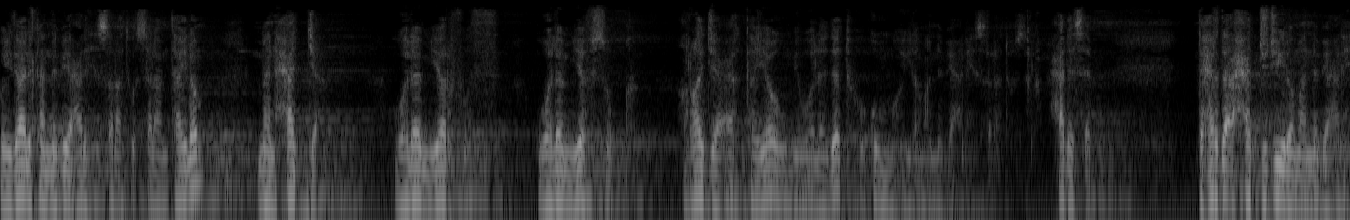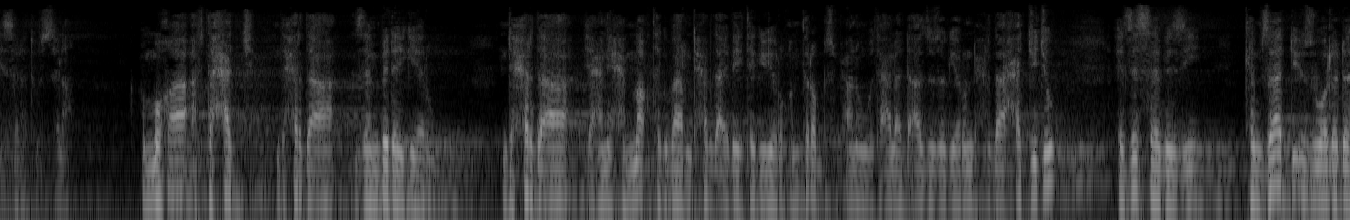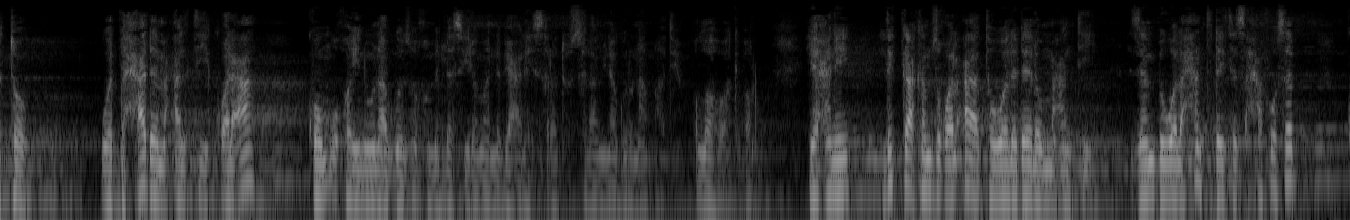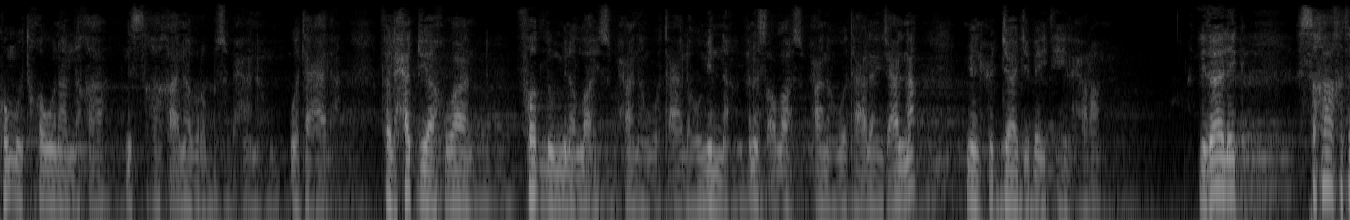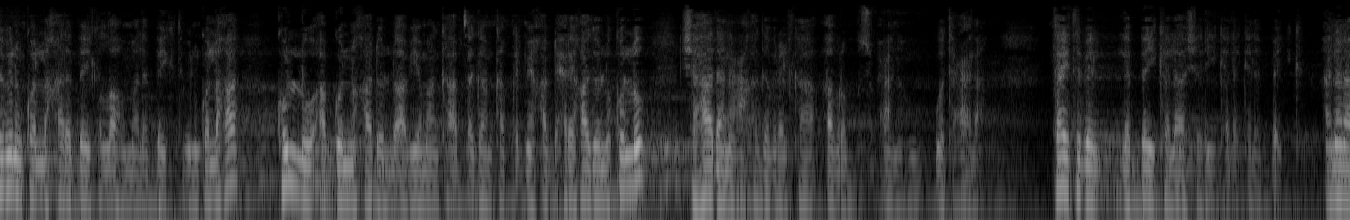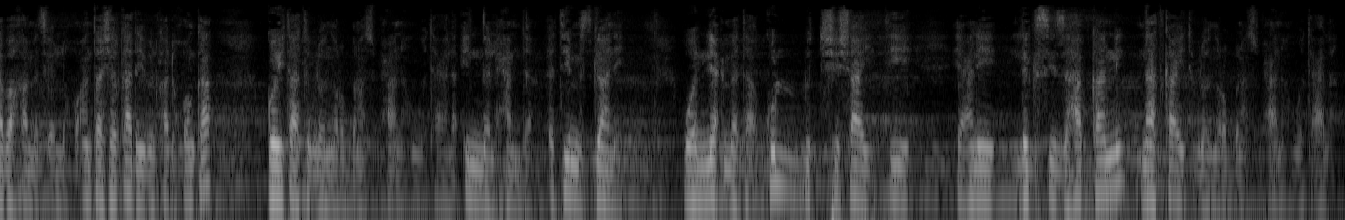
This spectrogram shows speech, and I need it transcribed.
ወሊዛሊከ ኣነቢይ ዓለይሂ ሰላቱ ወሰላም እንታይ ኢሎም መን ሓጃ ወለም የርፉስ ወለም የፍሱቅ ረጅዐ ከየውሚ ወለደትሁ እሙሁ ኢሎም ኣነቢይ ዓለይሂ ሰላቱ ወሰላም ሓደ ሰብ ድሕር ደኣ ሓጅጁ ኢሎም ኣነቢይ ዓለይሂ ሰላቱ ወሰላም እሞ ኸዓ ኣብቲ ሓጅ እንድሕር ደኣ ዘንቢ ደይገይሩ እንድሕር ደኣ ያኒ ሕማቕ ተግባር እንድሕር ደኣ ደይተገይሩ ከምቲ ረቢ ስብሓነሁ ወተዓላ ደኣዘዞ ገይሩ እንድሕር ደኣ ሓጅጁ እዚ ሰብ እዚ ከምዛ ኣዲኡ ዝወለደቶ ወዲ ሓደ መዓልቲ ቆልዓ ከምኡ ኮይኑ ናብ ገዝኡ ክምለስ ኢሎም ኣነቢ ዓለይሂ ሰላቱ ወሰላም ይነግሩና ማለት እዮም ኣላሁ ኣክበር ያዕኒ ልክዕ ከምዚ ቆልዓ ተወለደ ሎምዓንቲ ዘንቢ ወላ ሓንቲ ደይተጸሓፎ ሰብ ከምኡ ትኸውን ኣለኻ ንስኻ ከኣ ናብ ረቢ ስብሓነሁ ወተዓላ ፈልሓጁ ያኣኽዋን ፈድሉ ምን ኣላሂ ስብሓነሁ ወተዓላ ወሚና ፈነስኣላህ ስብሓነሁ ወተዓላ ኣን የጅዓልና ምን ሑጃጅ በይትሂ ልሓራም ذሊክ እስኻ ክትብል እንኮለኻ ለበይክ ላሁማ ለበይክ ክትብል እንኮለኻ ኩሉ ኣብ ጎንኻ ደሎ ኣብ የማንካ ኣብ ፀጋም ካብ ቅድሜ ካብ ድሕሬኻ ዘሎ ኩሉ ሸሃዳ ንዓ ከገብረልካ ኣብ ረቢ ስብሓን ወተላ እንታይ ትብል ለበይከ ላ ሸሪከ ለከ ለበይክ ኣነ ናባኻ መፅ ኣለኹ ኣንታ ሽርካ ደይብልካ ድኾንካ ጎይታ ትብሎ ንረብና ስብሓን ወላ እነ ልሓምዳ እቲ ምስጋነ ወኒዕመታ ኩሉ ትሽሻይ እቲ ልግሲ ዝሃብካኒ ናትካ እዩ ትብሎ ንረብና ስብሓን ወላ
